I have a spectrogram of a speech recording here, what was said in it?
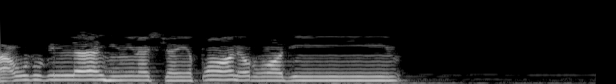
أعوذ بالله من الشيطان الرجيم.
